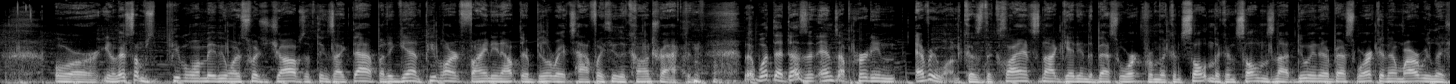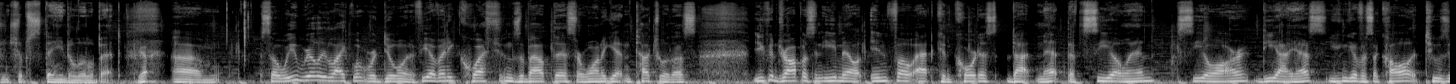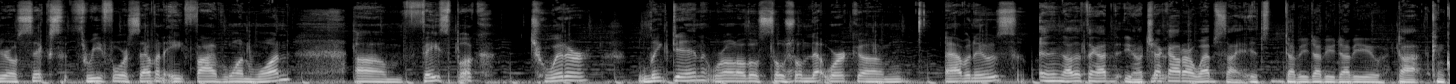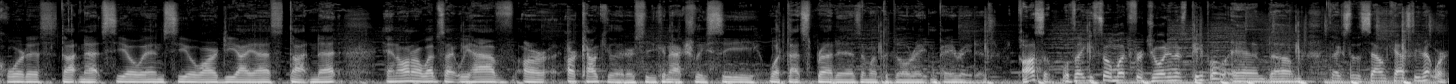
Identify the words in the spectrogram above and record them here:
or you know there's some people who maybe want to switch jobs and things like that but again people aren't finding out their bill rates halfway through the contract. And what that does it ends up hurting everyone because the client's not getting the best work from the consultant the consultant's not doing their best work and then our relationship's stained a little bit. Yep. Um, so we really like what we're doing. If you have any questions about this or want to get in touch with us, you can drop us an email at info at concordis.net. That's C O N C O R D I S. You can give us a call at 206 347 8511. Um, Facebook, Twitter, LinkedIn. We're on all those social network um, avenues. And another thing, I'd you know check out our website. It's www.concordis.net, c o n c o r d i s.net. And on our website, we have our our calculator, so you can actually see what that spread is and what the bill rate and pay rate is. Awesome. Well, thank you so much for joining us, people, and um, thanks to the Soundcasting Network.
